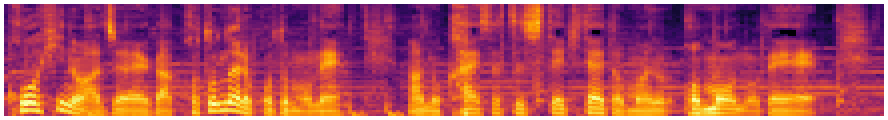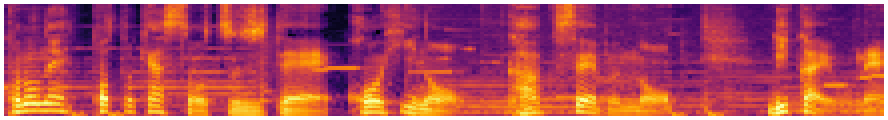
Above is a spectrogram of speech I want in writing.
コーヒーの味わいが異なることもね、あの解説していきたいと思う思うので、このね、ポッドキャストを通じて、コーヒーの化学成分の理解をね、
